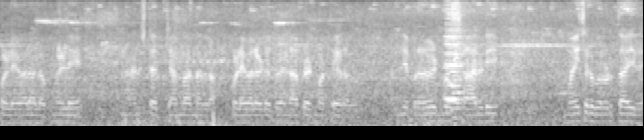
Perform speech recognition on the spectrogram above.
ಕೊಳ್ಳೇಗಾಲ, ಲಕ್ನಳ್ಳಿ ನಾನ್ ಸ್ಟಾಪ್ ಚಾಮರಾಜನಗರ ಕೊಳ್ಳೇಗಾಲ ಡಿಪೋಯಿಂದ ಆಪ್ರೇಟ್ ಮಾಡ್ತಾ ಇರೋದು. ಅಲ್ಲಿ ಪ್ರೈವೇಟ್ ಬಸ್ ಆರ್ ಡಿ ಮೈಸೂರಿಗೆ ಹೊರಡ್ತಾ ಇದೆ.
